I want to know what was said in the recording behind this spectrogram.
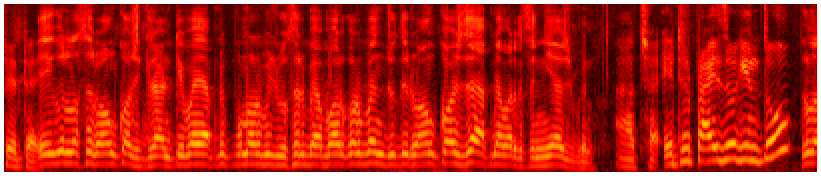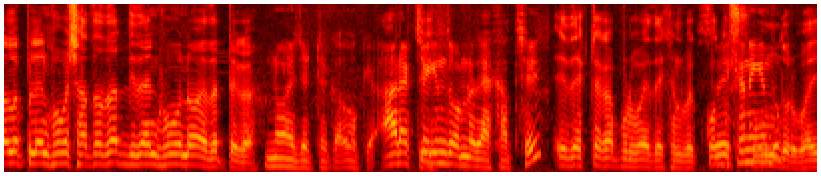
সেটাই। এইগুলো হচ্ছে রং কষ্ট গ্যারান্টি ভাই আপনি পনেরো বিশ বছর ব্যবহার করবেন যদি রং কষ্ট যায় আপনি আমার কাছে নিয়ে আসবেন। আচ্ছা এটার প্রাইসও কিন্তু এগুলো হলো প্লেন ফর্মে সাত হাজার ডিজাইন ফর্মে নয় হাজার টাকা। নয় হাজার টাকা ওকে আর একটা কিন্তু আমরা দেখাচ্ছি। এই একটা কাপড় ভাই দেখেন ভাই কত কিন্তু সুন্দর ভাই।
